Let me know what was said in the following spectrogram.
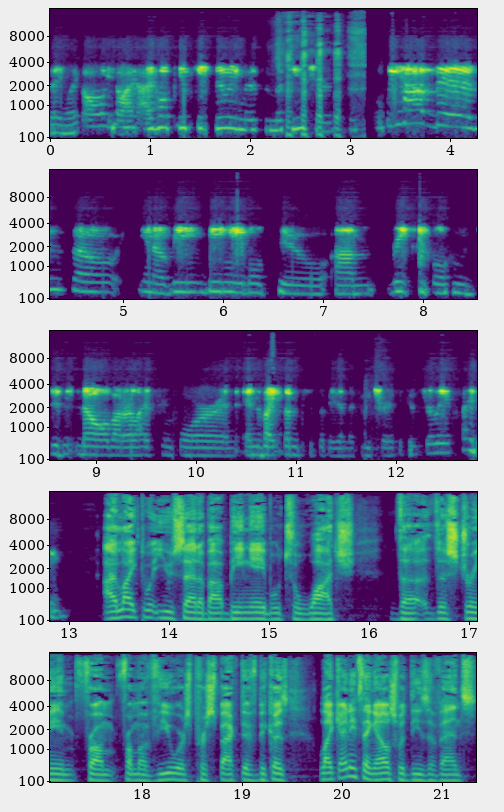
saying like, "Oh, you know, I, I hope you keep doing this in the future." we have been so you know being being able to um, reach people who didn't know about our live stream before and invite them to participate in the future. I think is really exciting. I liked what you said about being able to watch the the stream from from a viewer's perspective because like anything else with these events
